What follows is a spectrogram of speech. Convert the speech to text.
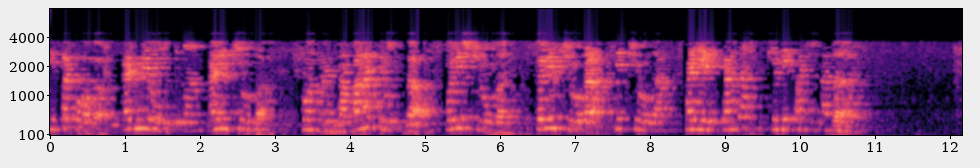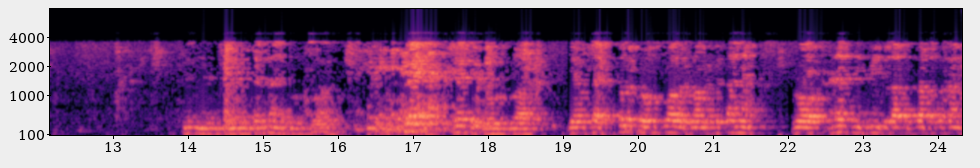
Ісаков, Казмірук, Калінчук, Контр, за, Панасюк. Поліщук, Солінчук, Січук, Хаєцька, Чудіка, Да. Питання проголосували? Третє, проголосували. Я вважаю, хто ми проголосували з вами питання про внесення змін до дати до програми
